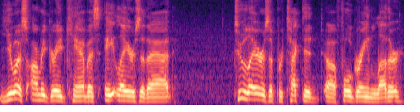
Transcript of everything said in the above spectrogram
U.S. Army grade canvas, eight layers of that, two layers of protected uh, full grain leather,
